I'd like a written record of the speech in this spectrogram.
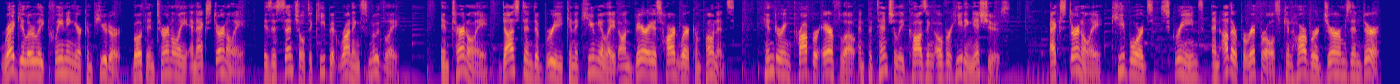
Regularly cleaning your computer, both internally and externally, is essential to keep it running smoothly. Internally, dust and debris can accumulate on various hardware components, hindering proper airflow and potentially causing overheating issues. Externally, keyboards, screens, and other peripherals can harbor germs and dirt.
